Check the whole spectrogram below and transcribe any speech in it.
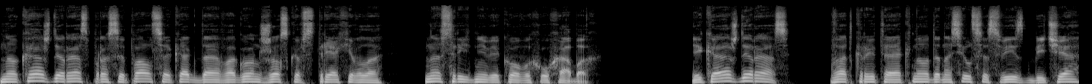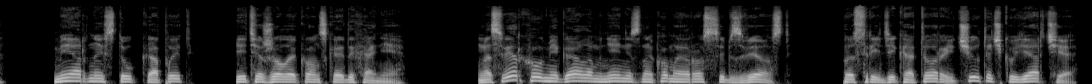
но каждый раз просыпался, когда вагон жестко встряхивало на средневековых ухабах. И каждый раз в открытое окно доносился свист бича, мерный стук копыт и тяжелое конское дыхание. А сверху мигала мне незнакомая россыпь звезд, посреди которой чуточку ярче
